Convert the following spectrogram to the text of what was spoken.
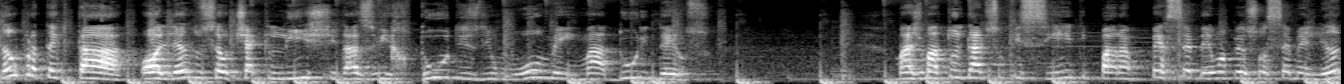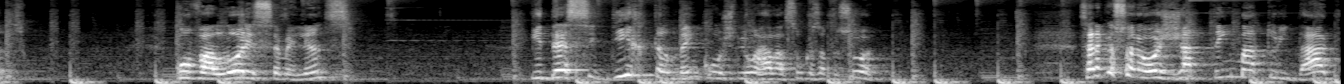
não para ter que estar tá olhando o seu checklist das virtudes de um homem maduro e denso, mas maturidade suficiente para perceber uma pessoa semelhante, com valores semelhantes, e decidir também construir uma relação com essa pessoa? Será que a senhora hoje já tem maturidade,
